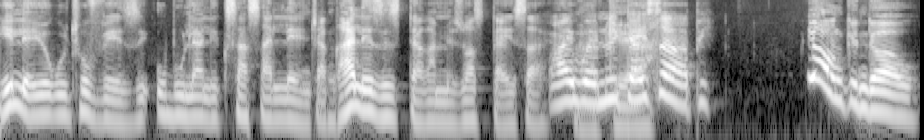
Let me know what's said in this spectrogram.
yile yokuthi uvezi ubulala ikusasa lentsha ngalezi zidakamizwa sidayisayo. hayi wena Okay, uyidayisaphi Yonke indawo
